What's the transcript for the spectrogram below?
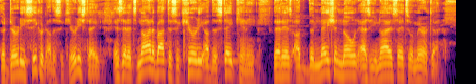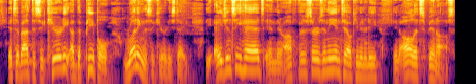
The dirty secret of the security state is that it's not about the security of the state, Kenny, that is, of the nation known as the United States of America. It's about the security of the people running the security state, the agency heads and their officers in the intel community in all its spin offs,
